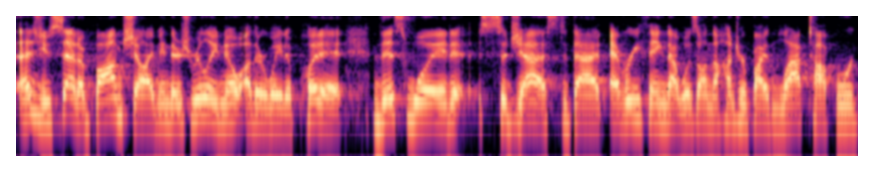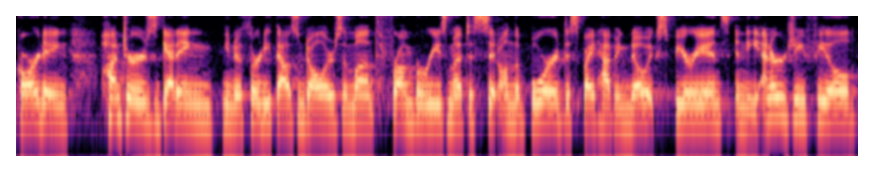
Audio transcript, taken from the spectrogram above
as you said, a bombshell. I mean, there's really no other way to put it. This would suggest that everything that was on the Hunter Biden laptop regarding Hunter's getting, you know, $30,000 a month from Burisma to sit on the board despite having no experience in the energy field,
